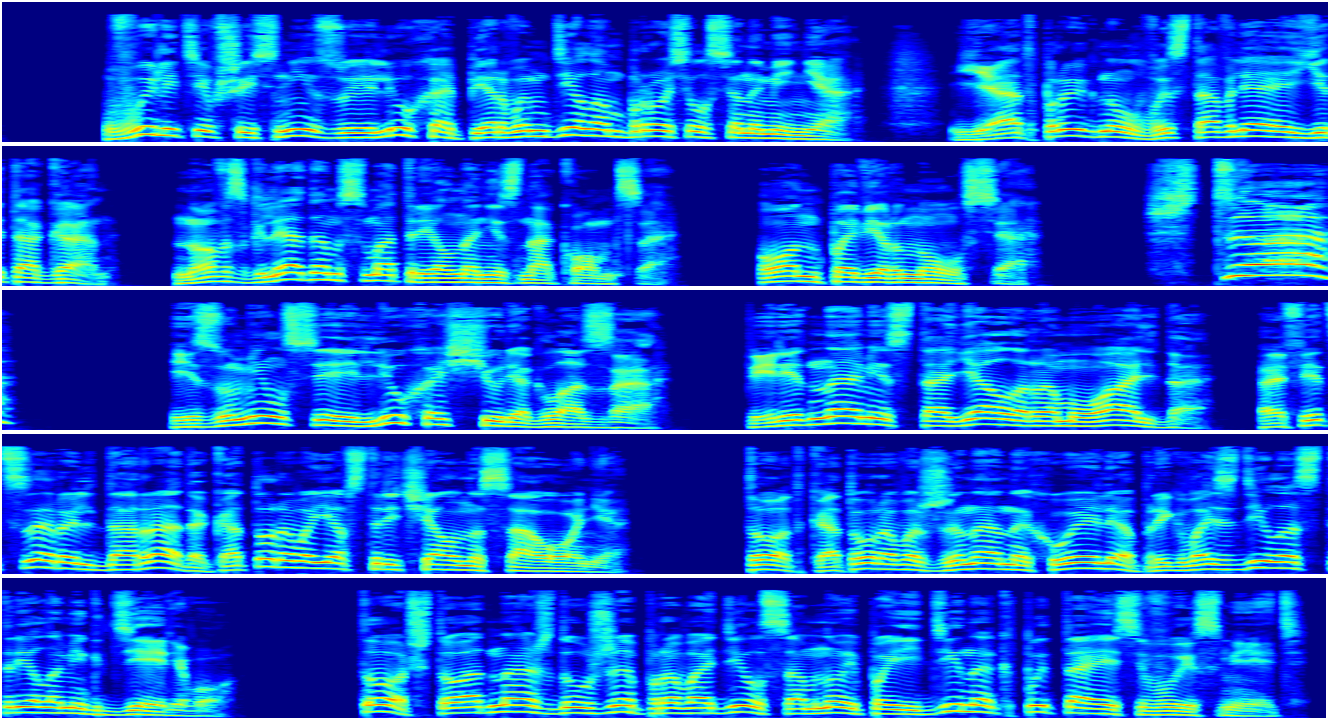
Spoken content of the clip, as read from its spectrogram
Вылетевший снизу Илюха первым делом бросился на меня. Я отпрыгнул, выставляя ятаган, но взглядом смотрел на незнакомца. Он повернулся. «Что?» Изумился Илюха, щуря глаза. Перед нами стоял Рамуальда, офицер Эльдорадо, которого я встречал на Саоне. Тот, которого жена Нахуэля пригвоздила стрелами к дереву. Тот, что однажды уже проводил со мной поединок, пытаясь высмеять.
